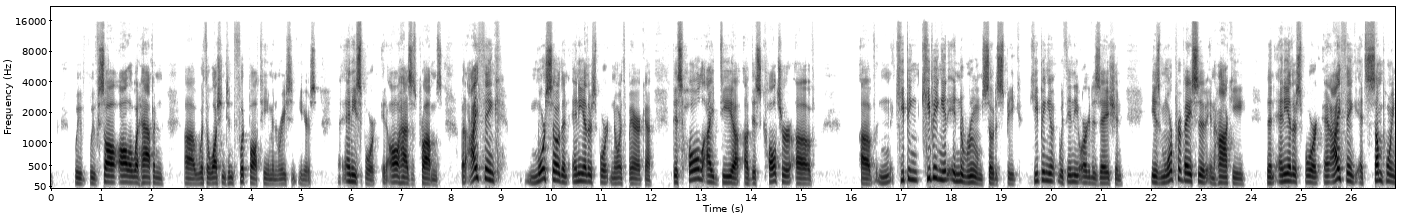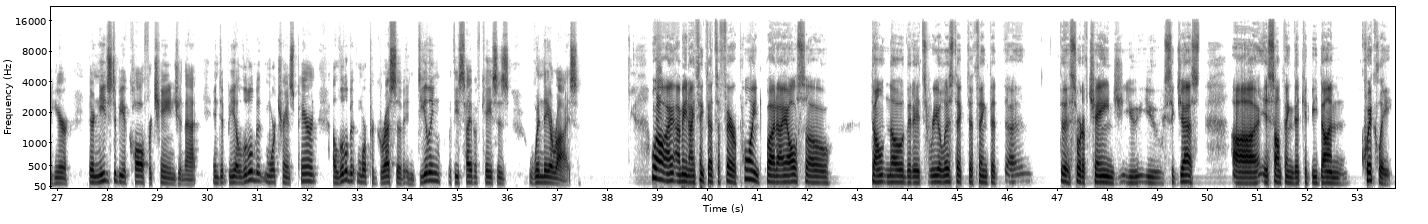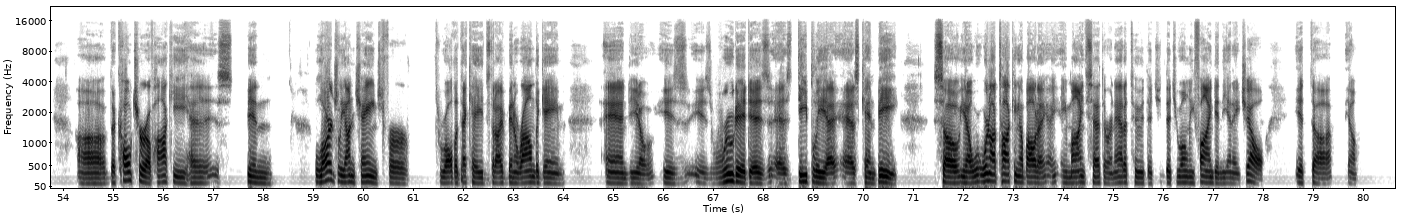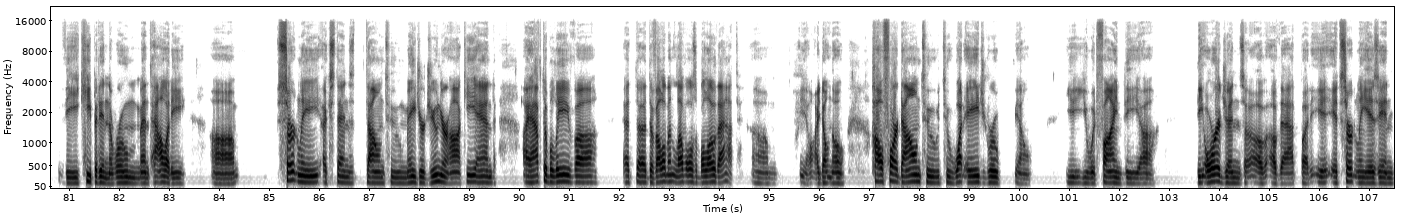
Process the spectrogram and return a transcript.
we we saw all of what happened uh, with the Washington football team in recent years. Any sport, it all has its problems. But I think more so than any other sport in North America, this whole idea of this culture of of keeping keeping it in the room, so to speak, keeping it within the organization, is more pervasive in hockey than any other sport. And I think at some point here, there needs to be a call for change in that and to be a little bit more transparent, a little bit more progressive in dealing with these type of cases when they arise. Well, I, I mean, I think that's a fair point, but I also don't know that it's realistic to think that uh, the sort of change you you suggest uh, is something that could be done quickly. Uh, the culture of hockey has been largely unchanged for through all the decades that I've been around the game and you know is is rooted as as deeply as can be. So you know we're not talking about a, a mindset or an attitude that you, that you only find in the NHL it uh, you know the keep it in the room mentality um, certainly extends down to major junior hockey and I have to believe uh, at uh, development levels below that. Um, you know, I don't know how far down to to what age group you know you you would find the uh, the origins of of that, but it, it certainly is in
